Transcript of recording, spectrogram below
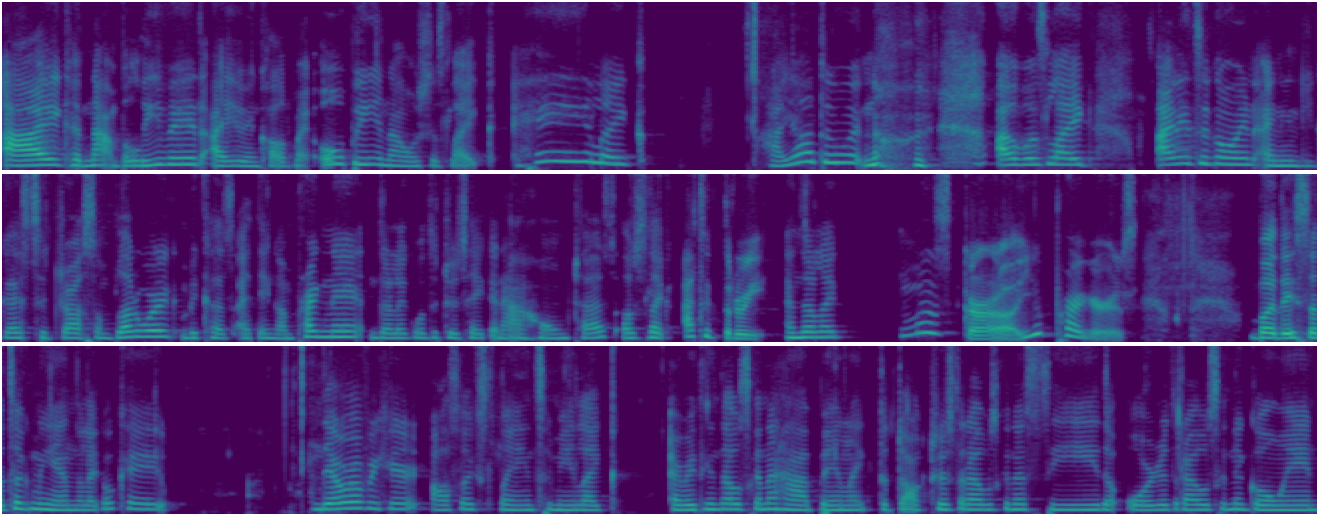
I could not believe it. I even called my OB and I was just like, hey, like how y'all doing? No, I was like, I need to go in. I need you guys to draw some blood work because I think I'm pregnant. They're like, what did you take an at home test? I was like, I took three. And they're like, this girl, you preggers. But they still took me in. They're like, okay. They were over here also explaining to me like everything that was gonna happen, like the doctors that I was gonna see, the order that I was gonna go in,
